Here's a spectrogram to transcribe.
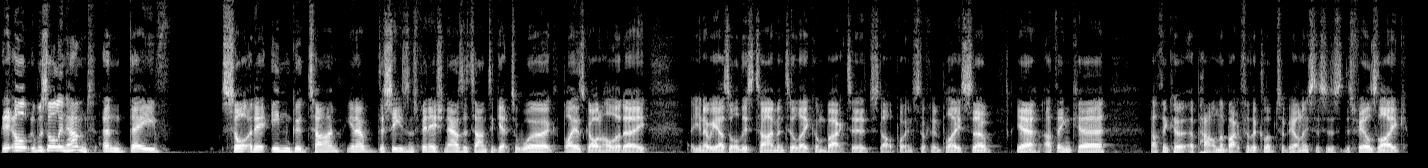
it all it was all in hand, and they've sorted it in good time. You know, the season's finished. Now's the time to get to work. Players go on holiday. You know, he has all this time until they come back to start putting stuff in place. So, yeah, I think uh, I think a, a, pat on the back for the club. To be honest, this is this feels like.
